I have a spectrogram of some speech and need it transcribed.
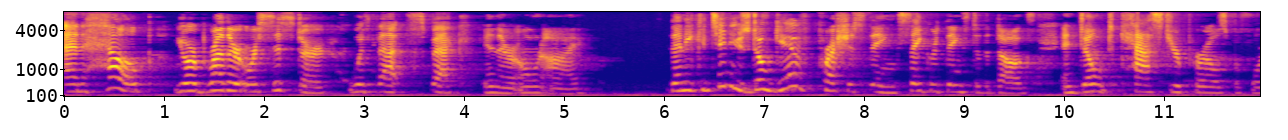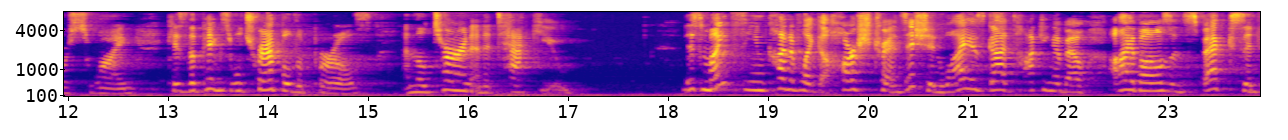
and help your brother or sister with that speck in their own eye. Then he continues, Don't give precious things, sacred things to the dogs, and don't cast your pearls before swine, because the pigs will trample the pearls and they'll turn and attack you. This might seem kind of like a harsh transition. Why is God talking about eyeballs and specks and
